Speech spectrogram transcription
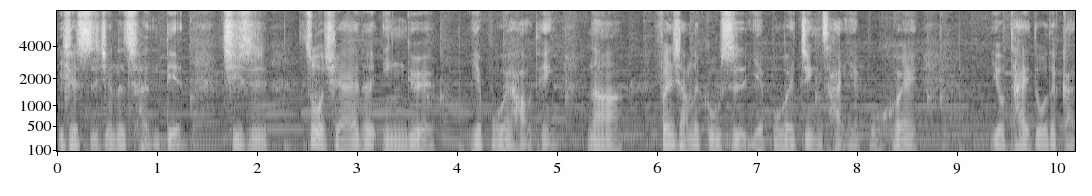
一些时间的沉淀，其实做起来的音乐也不会好听，那分享的故事也不会精彩，也不会有太多的感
